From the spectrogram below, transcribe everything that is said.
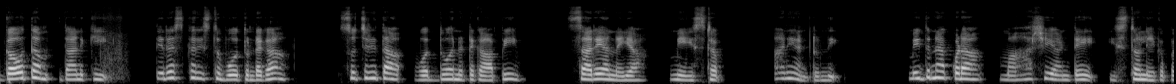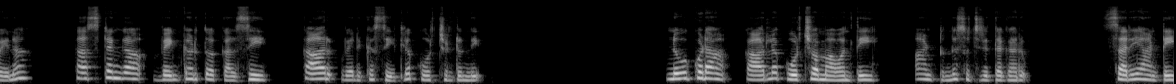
గౌతమ్ దానికి తిరస్కరిస్తూ పోతుండగా సుచరిత వద్దు అన్నట్టుగా ఆపి సరే అన్నయ్య మీ ఇష్టం అని అంటుంది. మిథున కూడా మహర్షి అంటే ఇష్టం లేకపోయినా కష్టంగా వెంకట్తో కలిసి కార్ వెనుక సీట్లో కూర్చుంటుంది. నువ్వు కూడా కారులో కూర్చోమావంతి అంటుంది సుచరిత గారు. సరే ఆంటీ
